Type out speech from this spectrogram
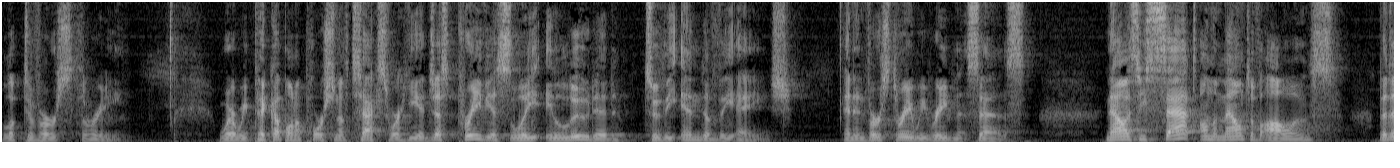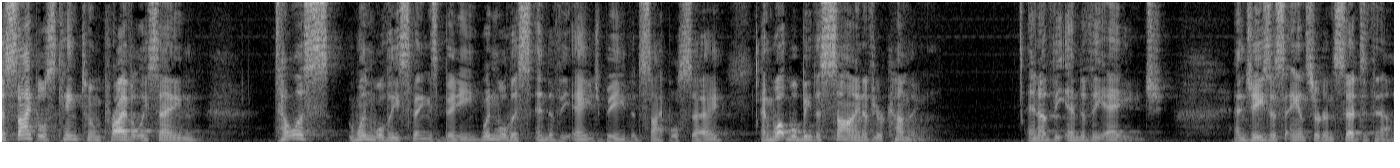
look to verse 3, where we pick up on a portion of text where he had just previously alluded to the end of the age. And in verse 3 we read and it says, now, as he sat on the Mount of Olives, the disciples came to him privately, saying, Tell us, when will these things be? When will this end of the age be? The disciples say. And what will be the sign of your coming and of the end of the age? And Jesus answered and said to them,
